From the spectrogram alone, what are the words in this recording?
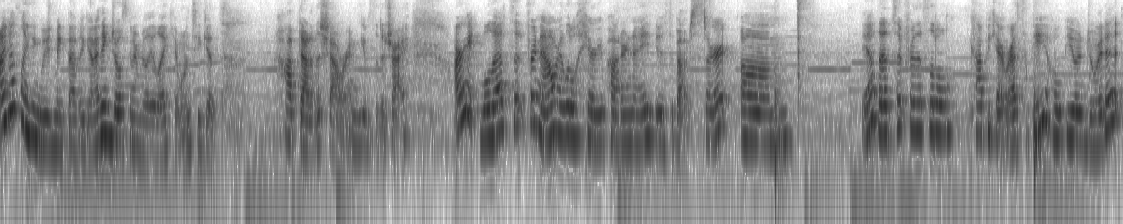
I definitely think we'd make that again. I think Joe's gonna really like it once he gets hopped out of the shower and gives it a try. All right, well that's it for now. Our little Harry Potter night is about to start. Um, yeah, that's it for this little copycat recipe. Hope you enjoyed it.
